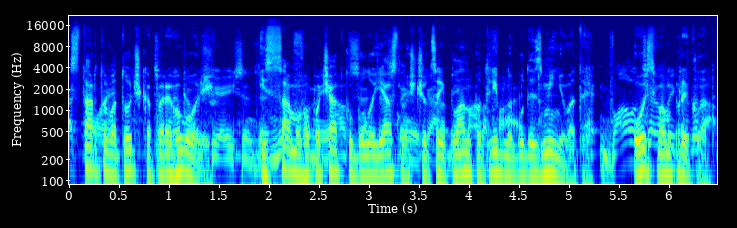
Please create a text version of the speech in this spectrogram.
стартова точка переговорів. І з самого початку було ясно, що цей план потрібно буде змінювати. Ось вам приклад.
